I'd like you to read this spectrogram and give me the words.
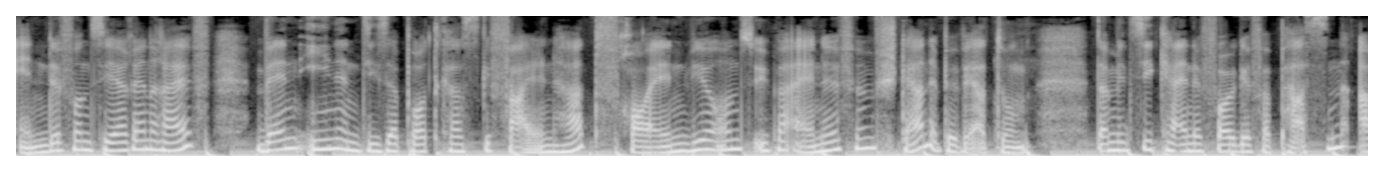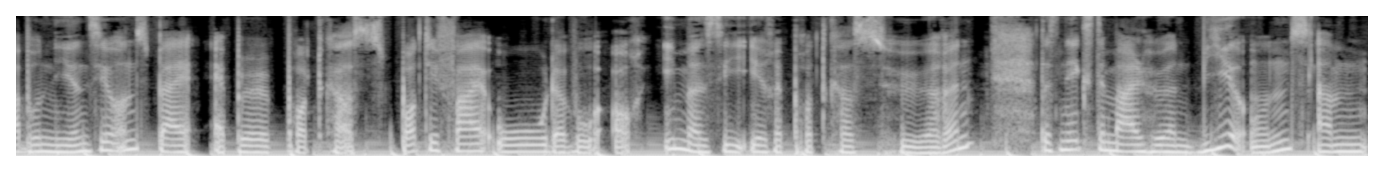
Ende von Serienreif. Wenn Ihnen dieser Podcast gefallen hat, freuen wir uns über eine 5-Sterne-Bewertung. Damit Sie keine Folge verpassen, abonnieren Sie uns bei Apple Podcasts, Spotify oder wo auch immer Sie Ihre Podcasts hören. Das nächste Mal hören wir uns am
